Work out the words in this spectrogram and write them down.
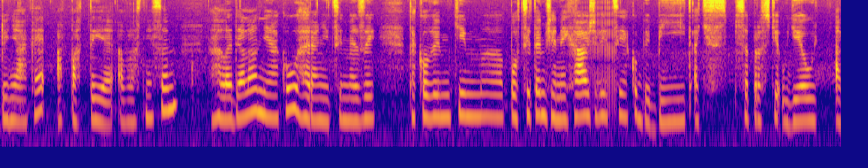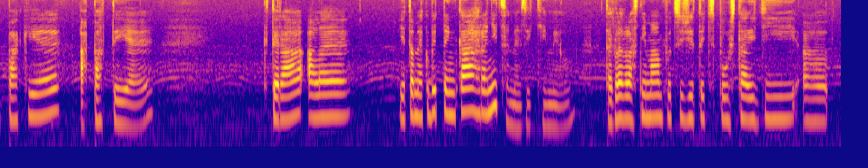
do nějaké apatie a vlastně jsem hledala nějakou hranici mezi takovým tím eh, pocitem, že necháš věci jakoby být, ať se prostě udějou. A pak je apatie, která ale je tam jakoby tenká hranice mezi tím, jo. Takhle vlastně mám pocit, že teď spousta lidí uh,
